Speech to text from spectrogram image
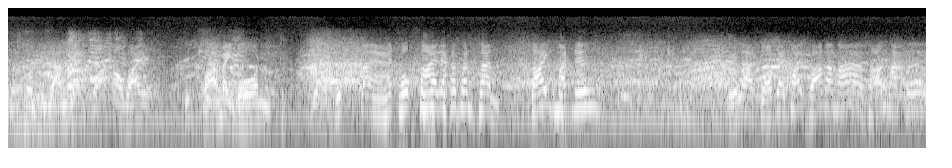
แล้วคนพยายามยัดขวาเข้าไว้ ทุกขวาไม่โดนทุกแต่ชกซ้ายแล้วครับสั้นๆซ้ายอีกหมัดหนึ่งเวลาจอดได้ซ้ายขวาเข้ามาสามหมัดเลย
